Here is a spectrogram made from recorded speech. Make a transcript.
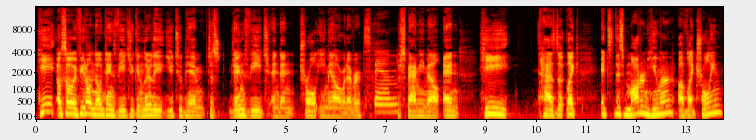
He. oh, So if you don't know James Veitch, you can literally YouTube him. Just James Veitch and then troll email or whatever. Spam. or spam email and he has the like it's this modern humor of like trolling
